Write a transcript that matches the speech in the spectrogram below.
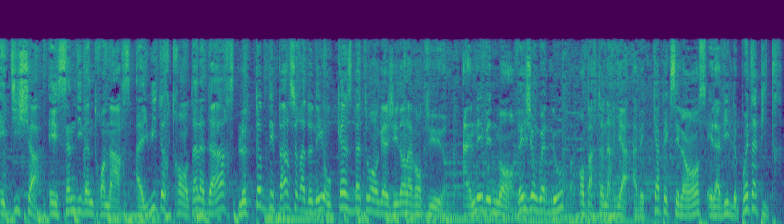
et Tisha. Et samedi 23 mars à 8h30 à la Dars, le top départ sera donné aux 15 bateaux engagés dans l'aventure. Région Guadeloupe en partenariat avec Cap Excellence et la ville de Pointe-à-Pitre.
